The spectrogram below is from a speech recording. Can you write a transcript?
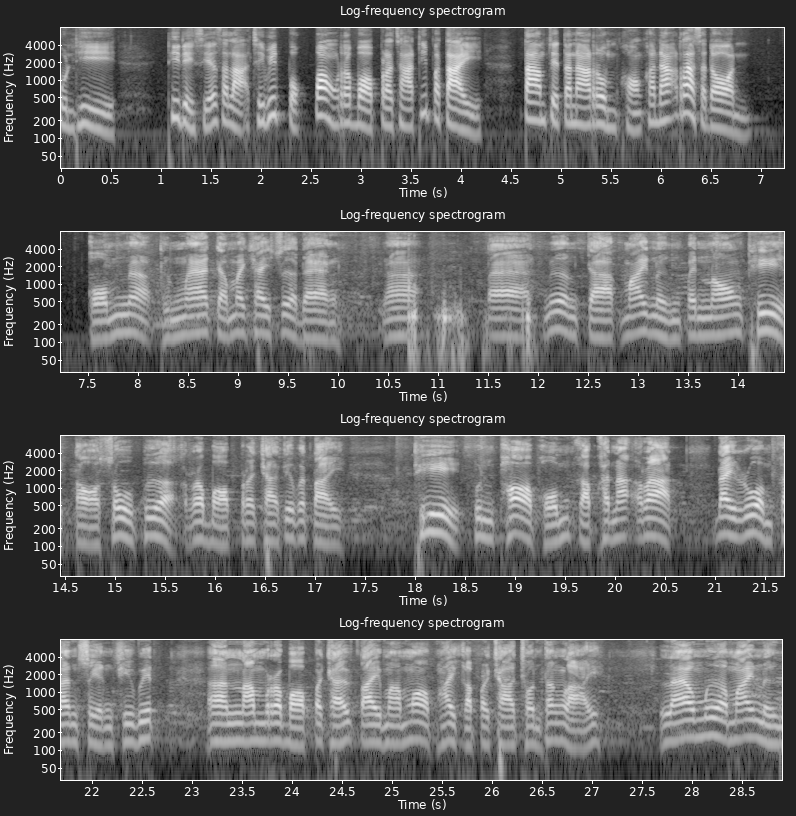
กุลที ที่ได้เสียสละชีวิตปกป้องระบอบประชาธิปไตย ตามเจตนารมณ์ของคณะราษฎร ผมนะ่ะถึงแม้จะไม่ใช่เสื้อแดง นะแต่เนื่องจากไม้หนึ่งเป็นน้องที่ต่อสู้เพื่อระบอบประชาธิปไตย ที่คุณพ่อผมกับคณะราษฎรได้ร่วมกันเสี่ยงชีวิตนำระบอบประชาธิปไตยมามอบให้กับประชาชนทั้งหลาย แล้วเมื่อไม้หนึ่ง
